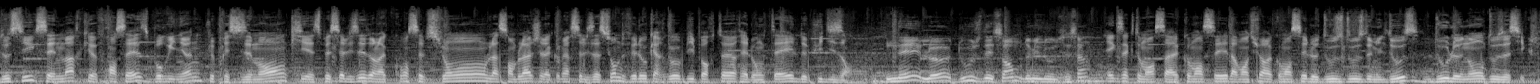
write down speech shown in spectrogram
Dossix, c'est une marque française, bourguignonne plus précisément, qui est spécialisée dans la conception, l'assemblage et la commercialisation de vélos cargo biporteurs et longtail depuis 10 ans. Né le 12 décembre 2012, c'est ça? Exactement, ça a commencé, l'aventure a commencé le 12-12-2012, d'où le nom 12 cycles.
